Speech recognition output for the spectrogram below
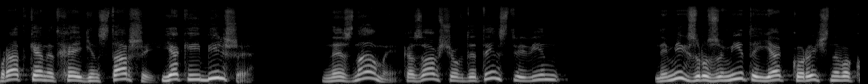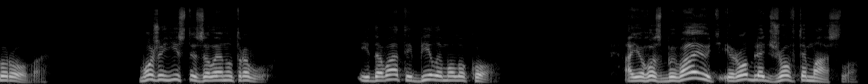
Брат Кеннет Хейгін старший, як і більше, не з нами, казав, що в дитинстві він не міг зрозуміти, як коричнева корова може їсти зелену траву і давати біле молоко, а його збивають і роблять жовте масло.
